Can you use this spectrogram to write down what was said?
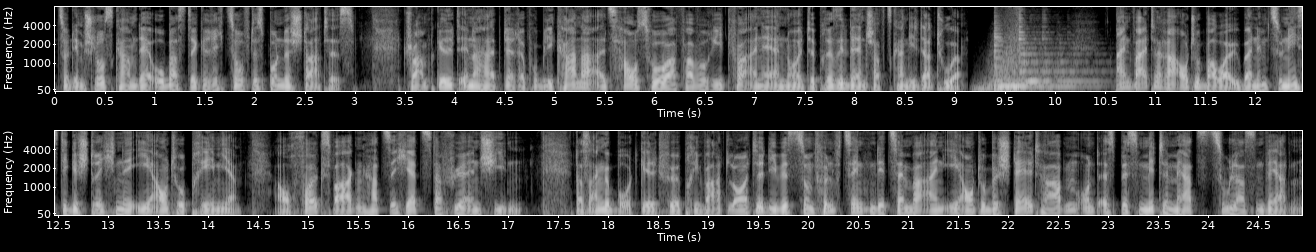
Zu dem Schluss kam der oberste Gerichtshof des Bundesstaates. Trump gilt innerhalb der Republikaner als haushoher Favorit für eine erneute Präsidentschaftskandidatur. Ein weiterer Autobauer übernimmt zunächst die gestrichene E-Auto-Prämie. Auch Volkswagen hat sich jetzt dafür entschieden. Das Angebot gilt für Privatleute, die bis zum 15. Dezember ein E-Auto bestellt haben und es bis Mitte März zulassen werden.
